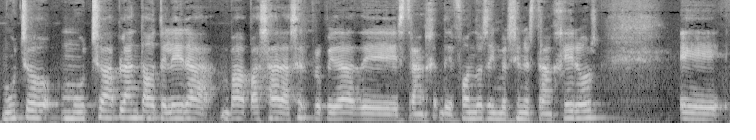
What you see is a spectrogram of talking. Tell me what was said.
Mucho, mucha planta hotelera va a pasar a ser propiedad de, fondos de inversión extranjeros. Eh,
